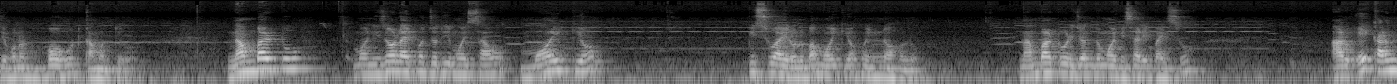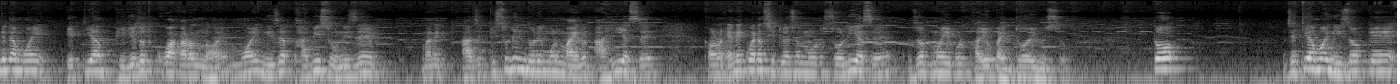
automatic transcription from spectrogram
জীৱনত বহুত কামত দিব। নাম্বাৰ টু মই নিজৰ লাইফত যদি মই চাওঁ মই কিয় পিছুৱাই ৰ'লোঁ বা মই কিয় শূন্য হ'লোঁ? নাম্বাৰ টু ৰিজনটো মই বিচাৰি পাইছোঁ। আৰু এই কাৰণকেইটা মই এতিয়া ভিডিঅ'টোত কোৱা কাৰণ নহয় মই নিজে ভাবিছোঁ নিজে মানে আজি কিছুদিন ধৰি মোৰ মাইণ্ডত আহি আছে কাৰণ এনেকুৱা এটা ছিটুৱেশ্যন মোৰ চলি আছে, য'ত মই এইবোৰ ভাবিব বাধ্য হৈ গৈছোঁ। তো, যেতিয়া মই নিজকে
